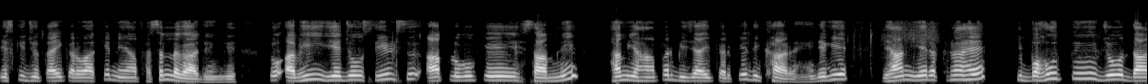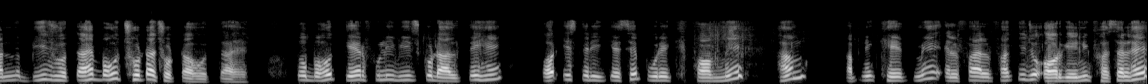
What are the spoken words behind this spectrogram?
इसकी जुताई करवा के नया फ़सल लगा देंगे। तो अभी ये जो सीड्स आप लोगों के सामने हम यहाँ पर बिजाई करके दिखा रहे हैं। देखिए, ध्यान ये रखना है कि बहुत जो दान, बीज होता है, बहुत छोटा छोटा होता है। तो बहुत केयरफुली बीज को डालते हैं और इस तरीके से पूरे फॉर्म में हम अपने खेत में अल्फ़ा अल्फ़ा की जो ऑर्गेनिक फ़सल है,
